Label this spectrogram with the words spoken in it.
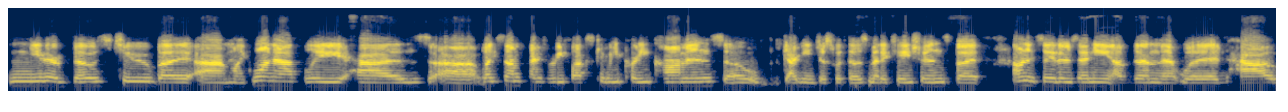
neither of those two, but um, like one athlete has, uh, like sometimes reflux can be pretty common. So, I mean, just with those medications, but I wouldn't say there's any of them that would have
